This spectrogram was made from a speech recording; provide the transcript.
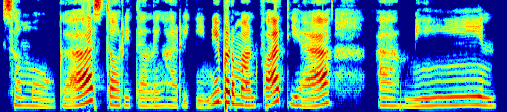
Semoga storytelling hari ini bermanfaat ya. Amin.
